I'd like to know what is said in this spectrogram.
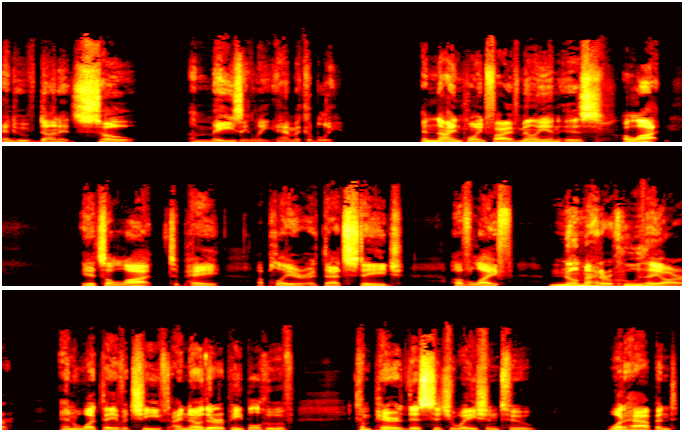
and who've done it so amazingly amicably and 9.5 million is a lot. It's a lot to pay a player at that stage of life no matter who they are and what they've achieved. I know there are people who've compared this situation to what happened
